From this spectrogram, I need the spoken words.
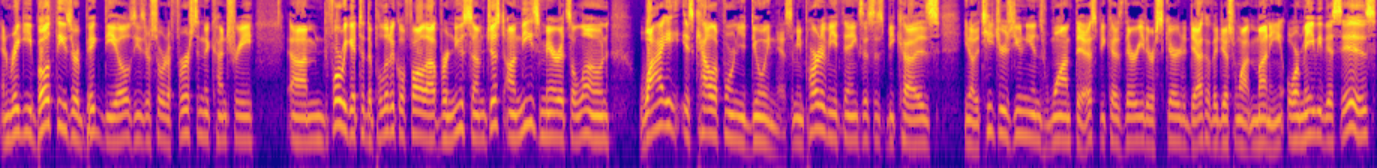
And Riggy, both these are big deals. These are sort of first in the country. Um, before we get to the political fallout for Newsom, just on these merits alone, why is California doing this? I mean, part of me thinks this is because, you know, the teachers unions want this because they're either scared to death or they just want money, or maybe this is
